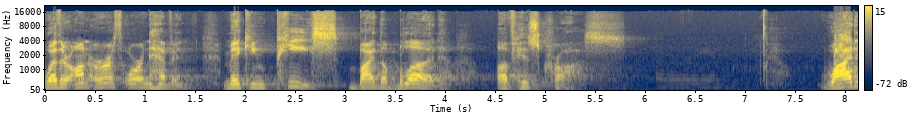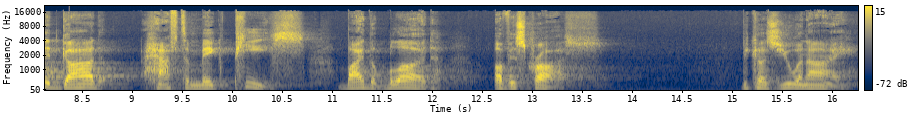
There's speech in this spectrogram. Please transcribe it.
whether on earth or in heaven, making peace by the blood of his cross. Why did God have to make peace by the blood of his cross? Because you and I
